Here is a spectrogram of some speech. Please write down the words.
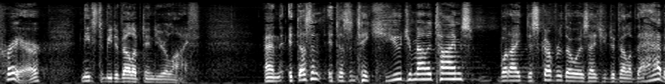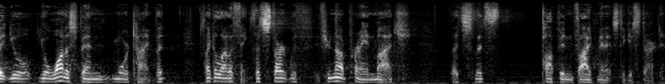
prayer needs to be developed into your life. And it doesn't, it doesn't take huge amount of times. What I discover though is as you develop the habit, you'll, you'll want to spend more time. But it's like a lot of things. Let's start with, if you're not praying much, let's, let's pop in five minutes to get started.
